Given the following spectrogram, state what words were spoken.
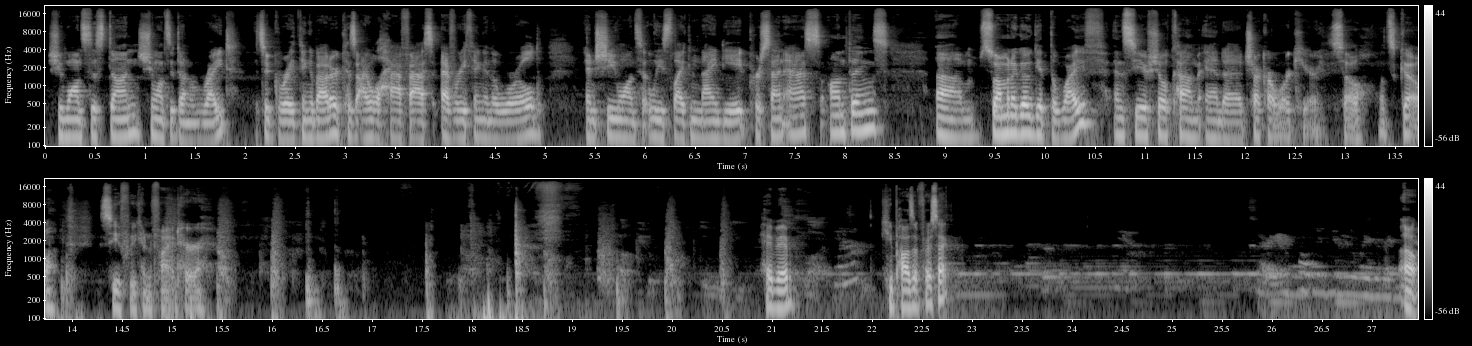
She wants this done. She wants it done right. It's a great thing about her because I will half ass everything in the world, and she wants at least like 98% ass on things. Um, so I'm gonna go get the wife and see if she'll come and uh, check our work here. So let's go see if we can find her. Hey, babe. Can you pause it for a sec? Oh.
